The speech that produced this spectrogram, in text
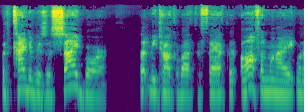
But kind of as a sidebar, let me talk about the fact that often when I when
